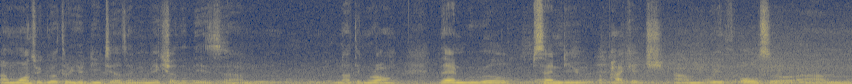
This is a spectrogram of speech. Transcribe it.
Um, once we go through your details and we make sure that there's um, nothing wrong, then we will send you a package um, with also um,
